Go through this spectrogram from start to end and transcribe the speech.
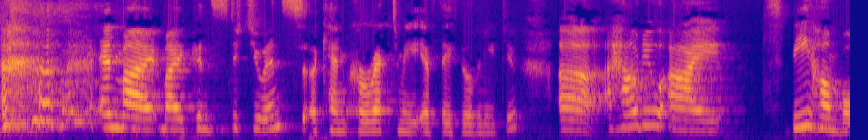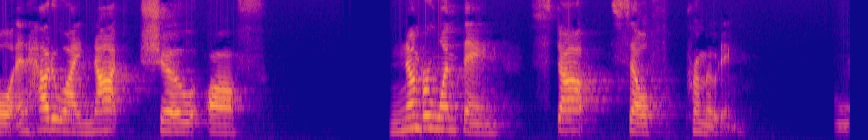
and my my constituents uh, can correct me if they feel the need to. Uh, how do I be humble and how do I not show off? Number one thing: stop self promoting. Ooh,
